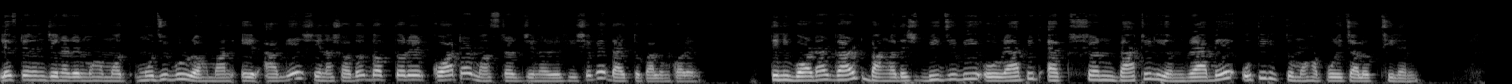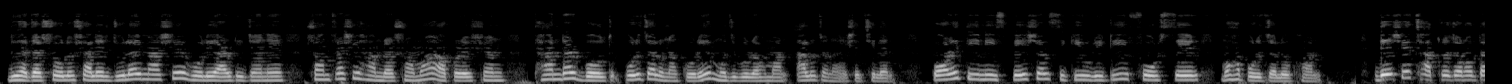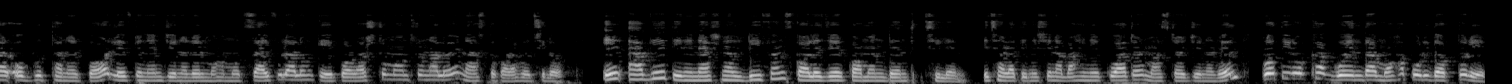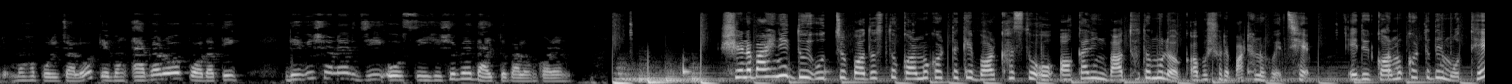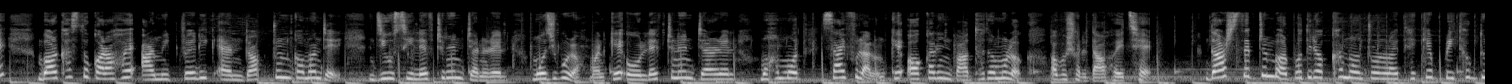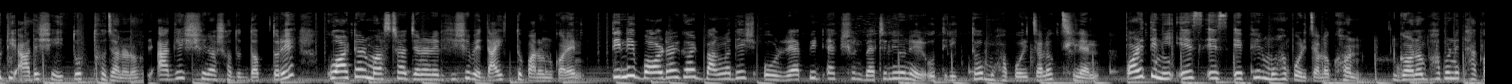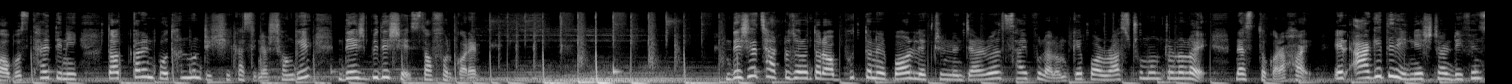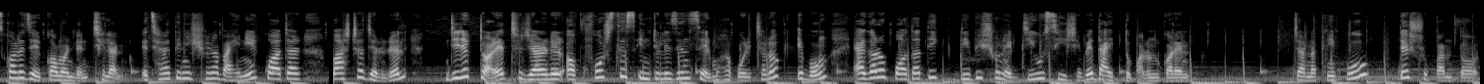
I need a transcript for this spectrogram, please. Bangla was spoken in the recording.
লেফটেন্যান্ট জেনারেল মোহাম্মদ মুজিবুর রহমান এর আগে সেনা সদর দপ্তরের কোয়ার্টার মাস্টার জেনারেল হিসেবে দায়িত্ব পালন করেন। তিনি বর্ডার গার্ড, বাংলাদেশ বিজিবি ও র্যাপিড অ্যাকশন ব্যাটালিয়ন র্যাবে অতিরিক্ত মহাপরিচালক ছিলেন। দুই হাজার ষোলো সালের জুলাই মাসে হোলি আর্টিজানে সন্ত্রাসী হামলার সময় অপারেশন থান্ডার বোল্ট পরিচালনা করে মুজিবুর রহমান আলোচনায় এসেছিলেন। পরে তিনি স্পেশাল সিকিউরিটি ফোর্সের মহাপরিচালক হন। দেশে ছাত্র জনতার অভ্যুত্থানের পর লেফটেন্যান্ট জেনারেল মোহাম্মদ সাইফুল আলমকে পররাষ্ট্র মন্ত্রণালয়ে ন্যস্ত করা হয়েছিল। এর আগে তিনি ন্যাশনাল ডিফেন্স কলেজের কমান্ড্যান্ট ছিলেন। এছাড়া তিনি সেনাবাহিনীর কোয়ার্টার মাস্টার জেনারেল, প্রতিরক্ষা গোয়েন্দা মহাপরিদপ্তরের মহাপরিচালক এবং এগারো পদাতিক ডিভিশনের জিওসি হিসেবে দায়িত্ব পালন করেন। সেনাবাহিনীর দুই উচ্চ পদস্থ কর্মকর্তাকে বরখাস্ত ও অকালীন বাধ্যতামূলক অবসরে পাঠানো হয়েছে। এই দুই কর্মকর্তাদের মধ্যে বরখাস্ত করা হয় আর্মি ট্রেনিং অ্যান্ড ডকট্রিন কমান্ডের জিউসি লেফটেন্যান্ট জেনারেল মুজিবুর রহমানকে ও লেফটেন্যান্ট জেনারেল মোহাম্মদ সাইফুল আলমকে অকালীন বাধ্যতামূলক অবসরে দেওয়া হয়েছে। দশ সেপ্টেম্বর প্রতিরক্ষা মন্ত্রণালয় থেকে পৃথক দুটি আদেশে এই তথ্য জানানো আগে সেনা সদর দপ্তরে কোয়ার্টার মাস্টার জেনারেল হিসেবে দায়িত্ব পালন করেন। তিনি বর্ডার গার্ড বাংলাদেশ ও র্যাপিড অ্যাকশন ব্যাটালিয়নের অতিরিক্ত মহাপরিচালক ছিলেন। পরে তিনি এসএসএফ এর মহাপরিচালক হন। গণভবনে থাকা অবস্থায় তিনি তৎকালীন প্রধানমন্ত্রী শেখ হাসিনার সঙ্গে দেশ বিদেশে সফর করেন। দেশের ছাত্র জনতার অভ্যুত্থানের পর লেফটেন্যান্ট জেনারেল সাইফুল আলমকে পররাষ্ট্র মন্ত্রণালয়ে ন্যস্ত করা হয়। এর আগে তিনি ন্যাশনাল ডিফেন্স কলেজের কমান্ড্যান্ট ছিলেন। এছাড়া তিনি সেনাবাহিনীর quartermaster general, directorate general of forces ইন্টেলিজেন্সের মহাপরিচালক এবং এগারো পদাতিক ডিভিশনের জিউসি হিসেবে দায়িত্ব পালন করেন। জান্নাত নিপু, দেশ রূপান্তর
